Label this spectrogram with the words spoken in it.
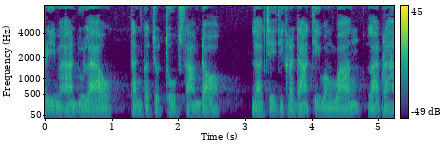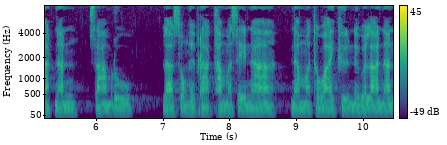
รีมาอ่านดูแล้ว ท่านก็จุดธูปสามดอก แล้วจี้ที่กระดาษที่ว่างๆ หลายพระหัตนั้นสามรูป แล้วส่งให้พระธรรมเสนานำมาถวายคืนในเวลานั้น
